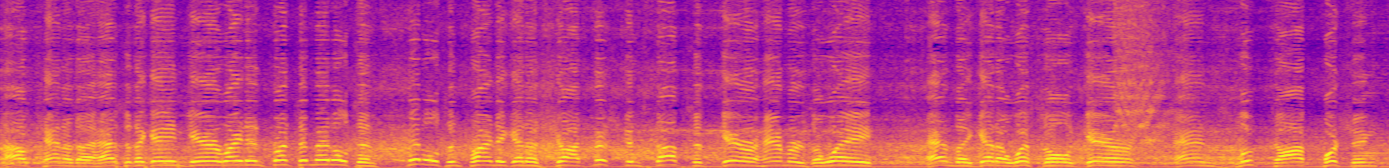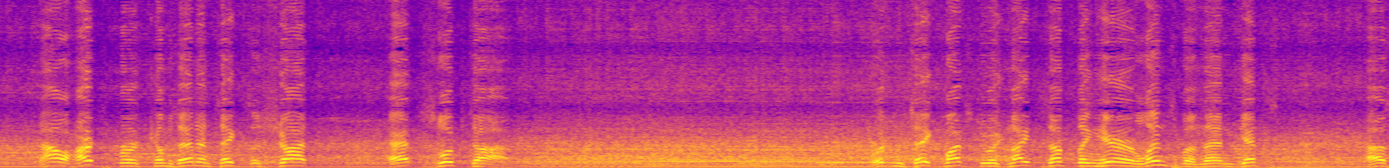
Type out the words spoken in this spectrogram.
Now Canada has it again. Gare right in front to Middleton. Middleton trying to get a shot. Myshkin stops it. Gare hammers away and they get a whistle. Gare and Zhluktov pushing. Now Hartsburg comes in and takes a shot at Zhluktov. Wouldn't take much to ignite something here. Linseman then gets a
